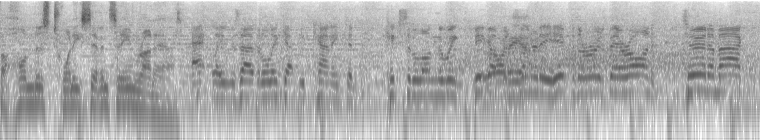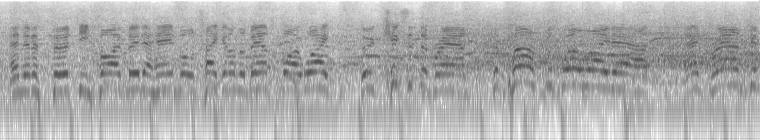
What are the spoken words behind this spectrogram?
for Honda's 2017 run out. Atley was able to link up with Cunnington. Kicks it along the wing. Big opportunity here for the Roos. They're on. Turner mark. And then a 35 metre handball taken on the bounce by Wade, who kicks it to Brown. The path was well laid out. And Brown can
